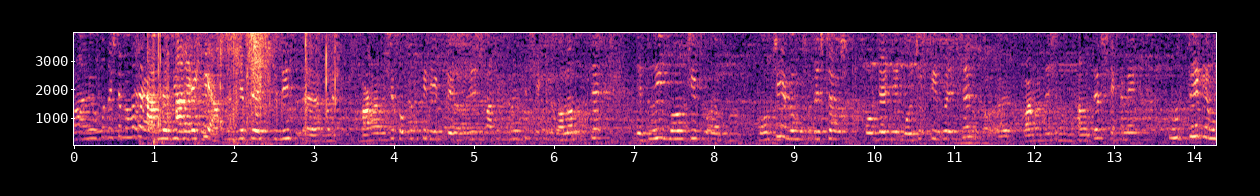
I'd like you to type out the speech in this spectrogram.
মাননীয় উপদেষ্টা মহোদয় আমরা দেখি আপনি যে প্রেস রিলিজ মানে বাংলাদেশের পক্ষ থেকে যে প্রেস রিলিজ পাঠানো হয়েছে সেখানে বলা হচ্ছে যে দুই মন্ত্রী মন্ত্রী এবং উপদেষ্টা পর্যায়ে যে বৈঠকটি হয়েছে বাংলাদেশ এবং ভারতের সেখানে উদ্বেগ এবং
